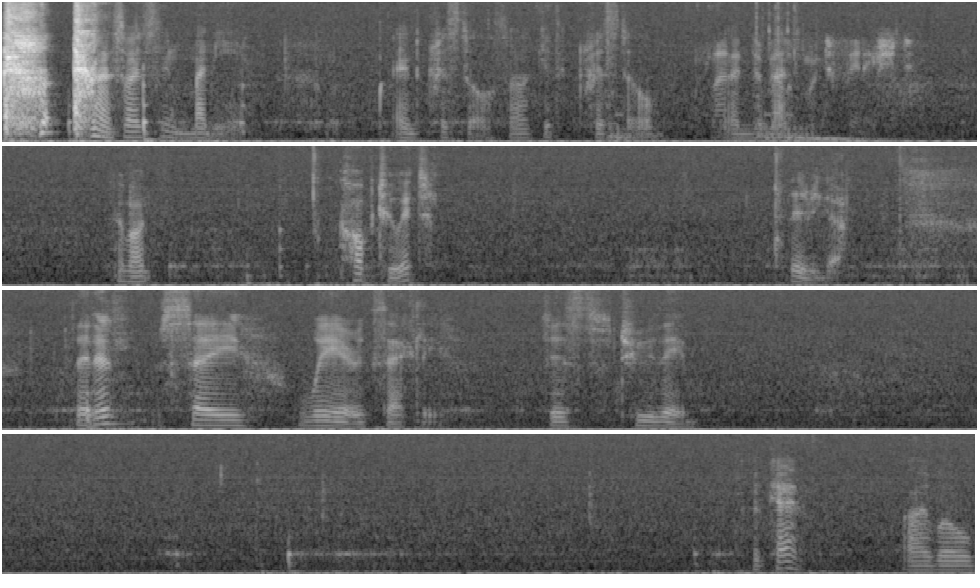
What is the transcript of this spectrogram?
so I just need money and crystal. So I'll get the crystal. Planet development finished. Come on. Hop to it. There we go. They don't say where exactly. Just to them. Okay. I will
